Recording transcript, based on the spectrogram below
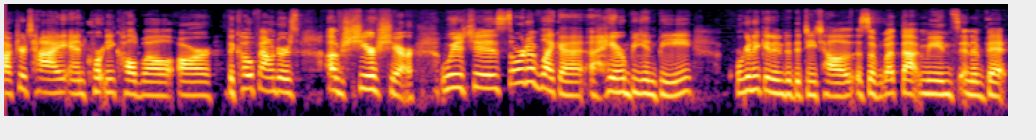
Dr. Ty and Courtney Caldwell are the co-founders of ShearShare, which is sort of like a, a hair. We're going to get into the details of what that means in a bit.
